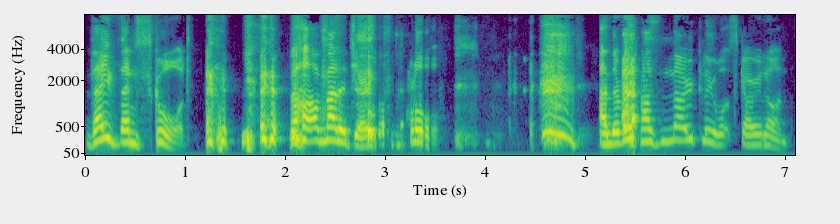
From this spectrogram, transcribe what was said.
they've then scored. our manager is on the floor. And the ref has no clue what's going on.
